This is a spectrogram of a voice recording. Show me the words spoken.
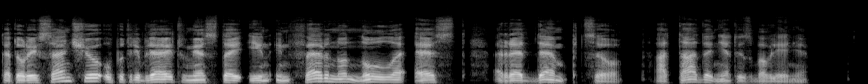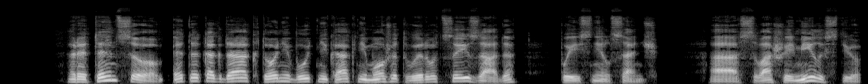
который Санчо употребляет вместо in inferno nulla est redemptio, от ада нет избавления. «Ретенцио — это когда кто-нибудь никак не может вырваться из ада», — пояснил Санч. «А с вашей милостью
